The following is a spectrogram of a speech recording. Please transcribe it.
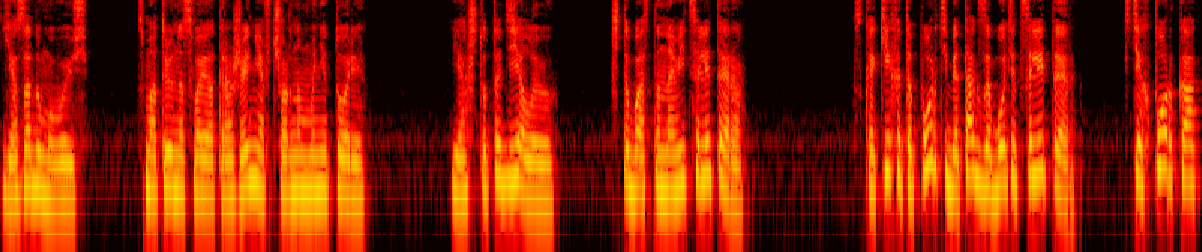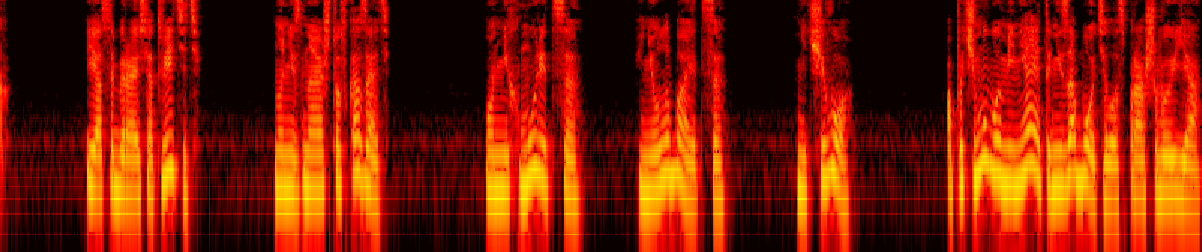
Я задумываюсь. Смотрю на свое отражение в черном мониторе. Я что-то делаю, чтобы остановить Солитера. С каких это пор тебя так заботит Солитер? С тех пор, как... Я собираюсь ответить, но не знаю, что сказать. Он не хмурится и не улыбается. Ничего. «А почему бы меня это не заботило?» – спрашиваю я.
